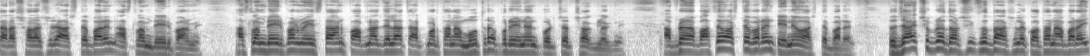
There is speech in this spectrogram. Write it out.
তারা সরাসরি আসতে পারেন আসলাম ডেয়ারি ফার্মে। আসলাম ডেয়ারি ফার্মের স্থান পাবনা জেলা চাটমার থানা মথুরাপুর ইউনিয়ন পরিষদ সংলগ্নে। আপনারা বাসেও আসতে পারেন ট্রেনেও আসতে পারেন। তো যাই হোক সুপ্রিয় দর্শক শ্রোতা আসলে কথা না বাড়াই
